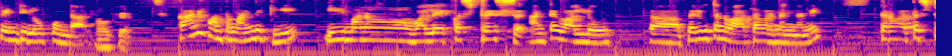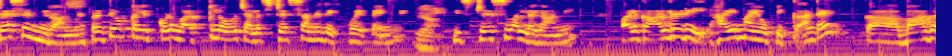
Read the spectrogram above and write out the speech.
ట్వంటీ లోపు ఉండాలి. కానీ కొంతమందికి ఈ మనం వాళ్ళ యొక్క స్ట్రెస్ అంటే వాళ్ళు పెరుగుతున్న వాతావరణం కానీ తర్వాత స్ట్రెస్ ఎన్విరాన్మెంట్ ప్రతి ఒక్కరికి కూడా వర్క్లో చాలా స్ట్రెస్ అనేది ఎక్కువైపోయింది. ఈ స్ట్రెస్ వల్ల కానీ వాళ్ళకి ఆల్రెడీ హై మయోపిక్ అంటే బాగా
